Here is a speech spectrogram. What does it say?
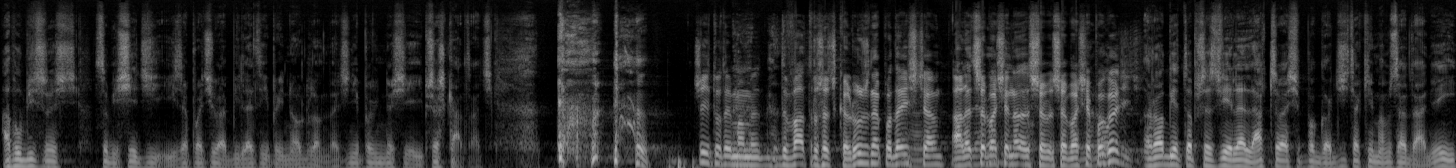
a publiczność sobie siedzi i zapłaciła bilety i powinna oglądać. Nie powinno się jej przeszkadzać. Czyli tutaj mamy dwa troszeczkę różne podejścia, ale trzeba się, na, trze- trzeba się pogodzić. Robię to przez wiele lat, trzeba się pogodzić, takie mam zadanie i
